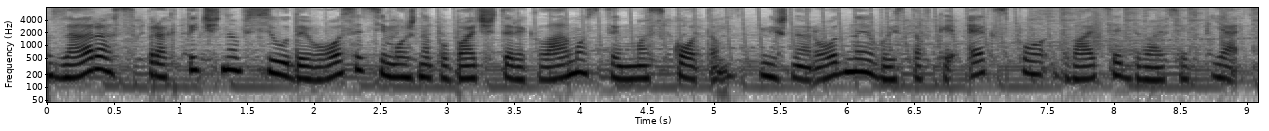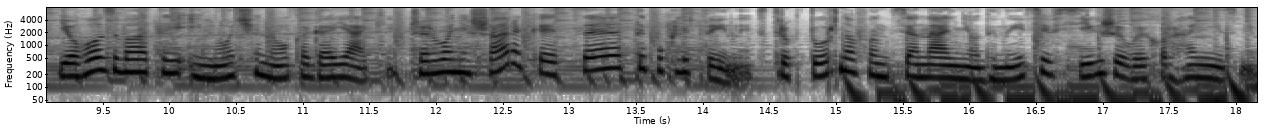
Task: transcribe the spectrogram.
Зараз практично всюди в Осиці можна побачити рекламу з цим маскотом міжнародної виставки Експо 2025. Його звати Іночі Нока Гаякі. Червоні шарики це типу клітини, структурно-функціональні одиниці всіх живих організмів.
